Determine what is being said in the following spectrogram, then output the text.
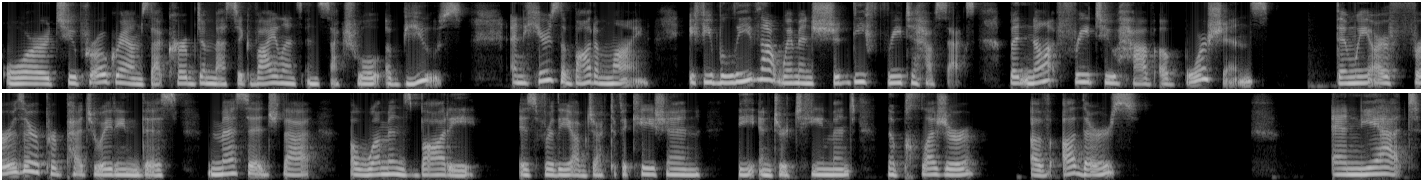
or to programs that curb domestic violence and sexual abuse. And here's the bottom line if you believe that women should be free to have sex, but not free to have abortions, then we are further perpetuating this message that a woman's body is for the objectification, the entertainment, the pleasure of others. And yet,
